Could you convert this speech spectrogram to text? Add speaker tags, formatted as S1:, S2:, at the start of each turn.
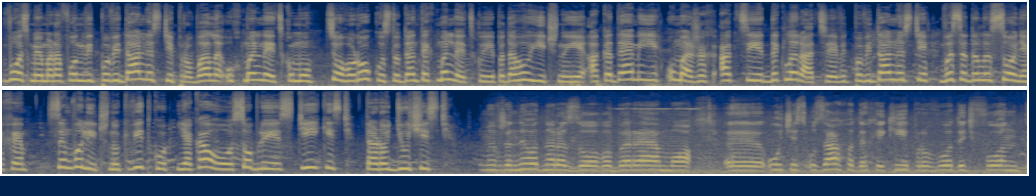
S1: Восьмий марафон відповідальності провели у Хмельницькому. Цього року студенти Хмельницької педагогічної академії у межах акції Декларація відповідальності висадили соняхи символічну квітку, яка уособлює стійкість та родючість.
S2: Ми вже неодноразово беремо е, участь у заходах, які проводить фонд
